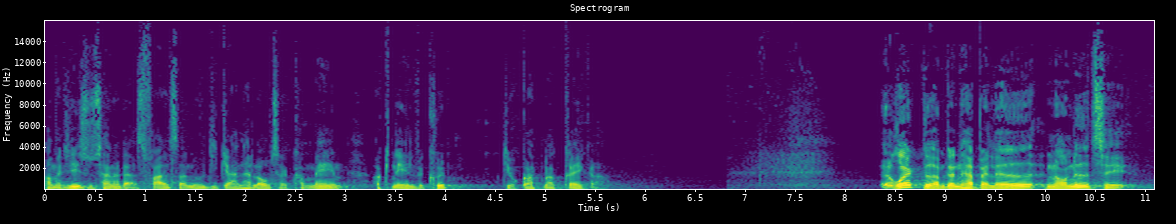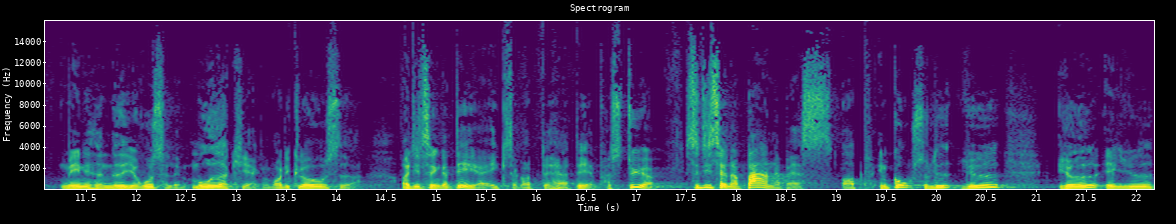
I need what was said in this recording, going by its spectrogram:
om, at Jesus han er deres frelser, og nu vil de gerne have lov til at komme med ind og knæle ved krybben. De var godt nok grækere. Rygtet om den her ballade når ned til menigheden nede i Jerusalem, moderkirken, hvor de kloge sidder. Og de tænker, det er ikke så godt det her, det er på styr. Så de sender Barnabas op, en god, solid jøde, jøde, ikke jøde,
